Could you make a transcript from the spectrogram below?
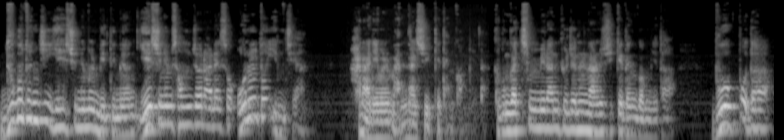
누구든지 예수님을 믿으면 예수님 성전 안에서 오늘도 임재한 하나님을 만날 수 있게 된 겁니다. 그분과 친밀한 교제를 나눌 수 있게 된 겁니다. 무엇보다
